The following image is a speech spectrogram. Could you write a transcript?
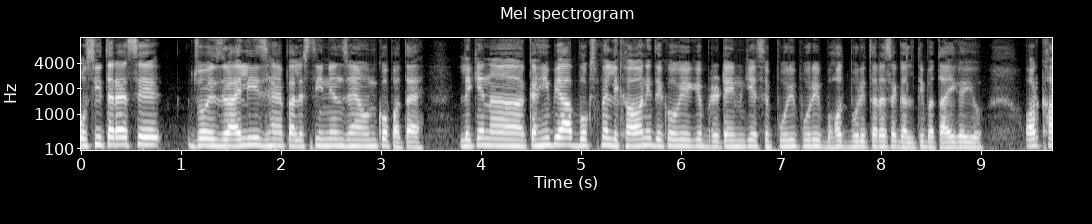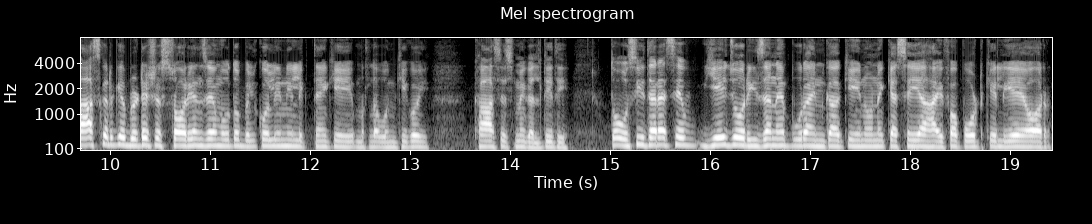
उसी तरह से जो इसराइलीज़ हैं पैलेस्तीनियंस हैं उनको पता है। लेकिन आ, कहीं भी आप बुक्स में लिखा हुआ नहीं देखोगे कि ब्रिटेन की ऐसे पूरी पूरी बहुत बुरी तरह से गलती बताई गई हो। और ख़ास करके ब्रिटिश हिस्टोरियंस हैं वो तो बिल्कुल ही नहीं लिखते हैं कि मतलब उनकी कोई खास इसमें गलती थी। तो उसी तरह से ये जो रीज़न है पूरा इनका कि इन्होंने कैसे यह हाइफा पोर्ट के लिए और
